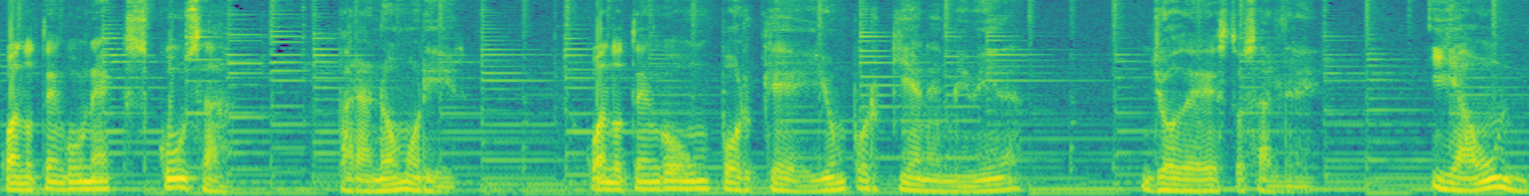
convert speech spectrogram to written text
cuando tengo una excusa para no morir, cuando tengo un porqué y un por quién en mi vida, yo de esto saldré. Y aún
